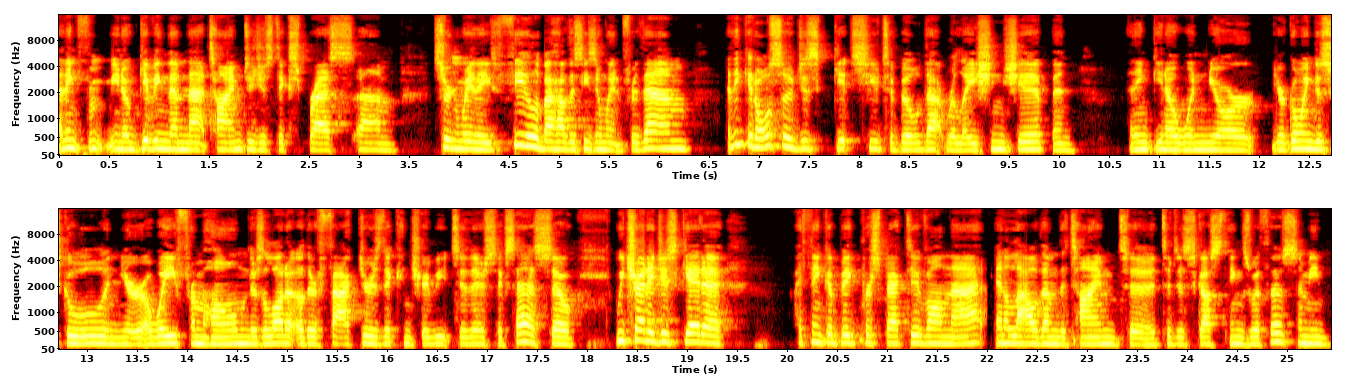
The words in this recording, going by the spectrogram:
I think from, you know, giving them that time to just express um, certain way they feel about how the season went for them. I think it also just gets you to build that relationship and I think you know when you're you're going to school and you're away from home, there's a lot of other factors that contribute to their success. So we try to just get a I think a big perspective on that and allow them the time to to discuss things with us. I mean,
